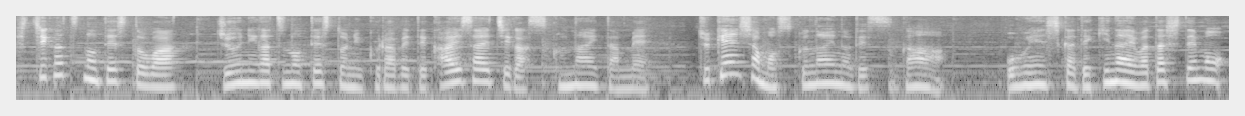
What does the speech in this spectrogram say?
7月のテストは12月のテストに比べて開催地が少ないため受験者も少ないのですが応援しかできない私でも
